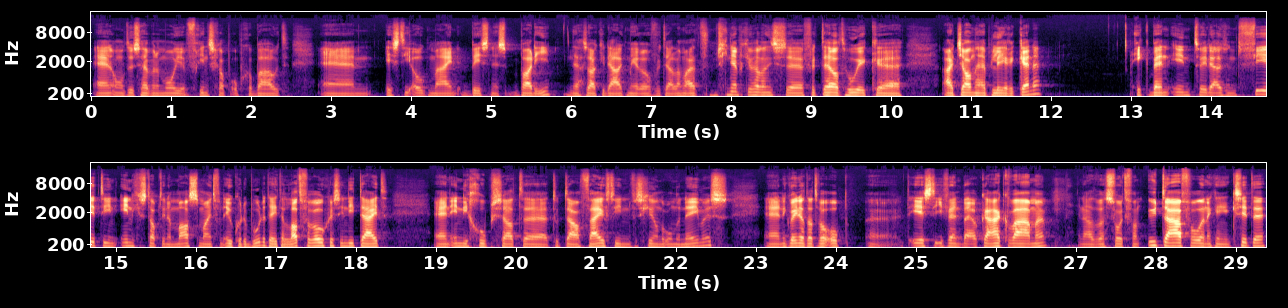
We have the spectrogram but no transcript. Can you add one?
en ondertussen hebben we een mooie vriendschap opgebouwd. En is die ook mijn business buddy. Daar zal ik je dadelijk meer over vertellen. Maar misschien heb ik je wel eens uh, verteld hoe ik uh, Aartjan heb leren kennen. Ik ben in 2014 ingestapt in een mastermind van Ilko de Boer. Dat heette Latverogers in die tijd. En in die groep zat uh, totaal 15 verschillende ondernemers. En ik weet nog dat we op uh, het eerste event bij elkaar kwamen. En dan hadden we een soort van U-tafel. En dan ging ik zitten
